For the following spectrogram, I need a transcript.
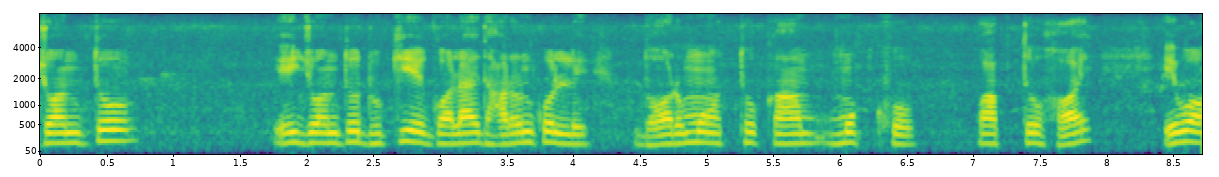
যন্ত্র এই যন্ত্র ঢুকিয়ে গলায় ধারণ করলে ধর্ম, অর্থ, কাম, মোক্ষ প্রাপ্ত হয় এবং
